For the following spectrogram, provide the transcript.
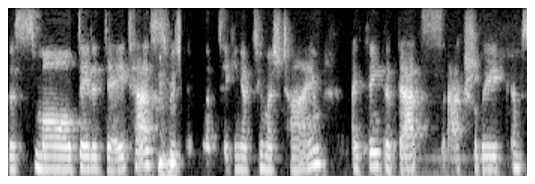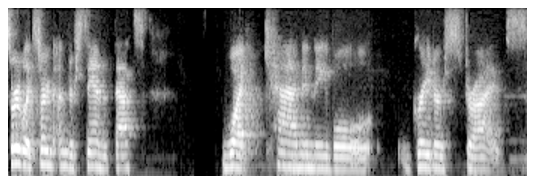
the small day-to-day tasks mm-hmm. which taking up too much time. I think that that's actually i'm sort of like starting to understand that that's what can enable greater strides.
